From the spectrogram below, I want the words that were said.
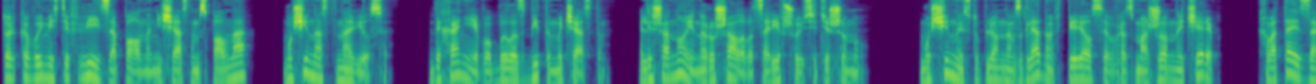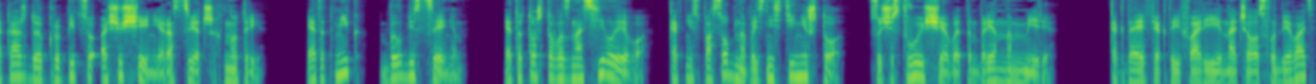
Только выместив весь запал на несчастном сполна, мужчина остановился. Дыхание его было сбитым и частым. Лишь оно и нарушало воцарившуюся тишину. Мужчина иступленным взглядом вперился в разможженный череп, хватаясь за каждую крупицу ощущений, расцветших внутри. Этот миг был бесценен. Это то, что возносило его, как не способно вознести ничто, существующее в этом бренном мире. Когда эффект эйфории начал ослабевать,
